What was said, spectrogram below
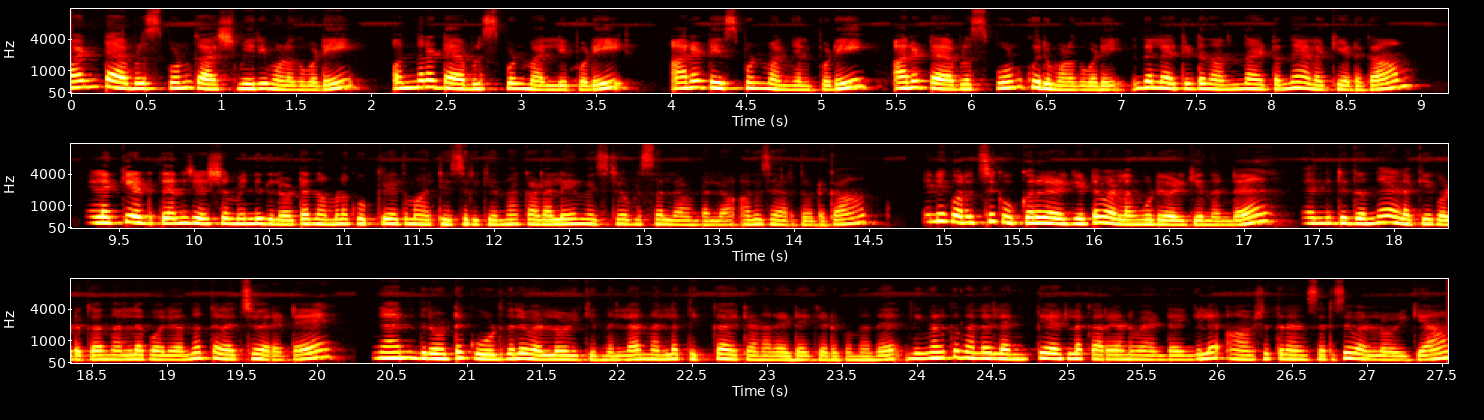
വൺ ടേബിൾ സ്പൂൺ കാശ്മീരി മുളക് പൊടി ഒന്നര ടേബിൾ സ്പൂൺ മല്ലിപ്പൊടി അര ടീസ്പൂൺ മഞ്ഞൾപ്പൊടി അര ടേബിൾ സ്പൂൺ കുരുമുളക് പൊടി. ഇതെല്ലാം ഇട്ടിട്ട് നന്നായിട്ടൊന്ന് ഇളക്കിയെടുക്കാം. ഇളക്കിയെടുത്തതിന് ശേഷം ഇനി ഇതിലോട്ട് നമ്മൾ കുക്ക് ചെയ്ത് മാറ്റി വെച്ചിരിക്കുന്ന കടലയും വെജിറ്റബിൾസ് എല്ലാം ഉണ്ടല്ലോ അത് ചേർത്ത് കൊടുക്കാം. ഇനി കുറച്ച് കുക്കർ കഴുകിയിട്ട് വെള്ളം കൂടി ഒഴിക്കുന്നുണ്ട്. എന്നിട്ട് ഇതൊന്ന് ഇളക്കി കൊടുക്കാം. നല്ലപോലെ ഒന്ന് തിളച്ച് വരട്ടെ. ഞാൻ ഇതിലോട്ട് കൂടുതൽ വെള്ളം ഒഴിക്കുന്നില്ല നല്ല തിക്കായിട്ടാണ് റെഡിയാക്കി എടുക്കുന്നത്. നിങ്ങൾക്ക് നല്ല ലെങ്തി ആയിട്ടുള്ള കറിയാണ് വേണ്ടതെങ്കിൽ ആവശ്യത്തിനനുസരിച്ച് വെള്ളം ഒഴിക്കാം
